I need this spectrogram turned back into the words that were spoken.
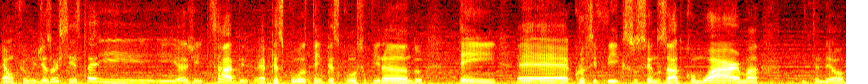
é um filme de exorcista e, e a gente sabe. É pescoço, tem pescoço virando, tem é, crucifixo sendo usado como arma, entendeu?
